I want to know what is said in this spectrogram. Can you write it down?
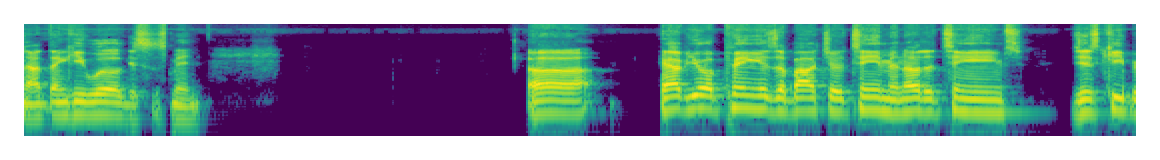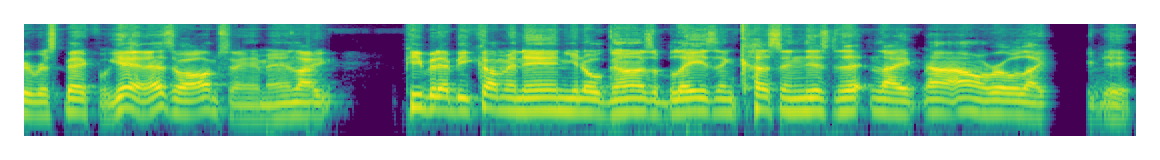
I think he will get suspended. Uh, have your opinions about your team and other teams. Just keep it respectful. Yeah, that's all I'm saying, man. Like people that be coming in, you know, guns blazing, cussing this, that, like, nah, I don't roll like that.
